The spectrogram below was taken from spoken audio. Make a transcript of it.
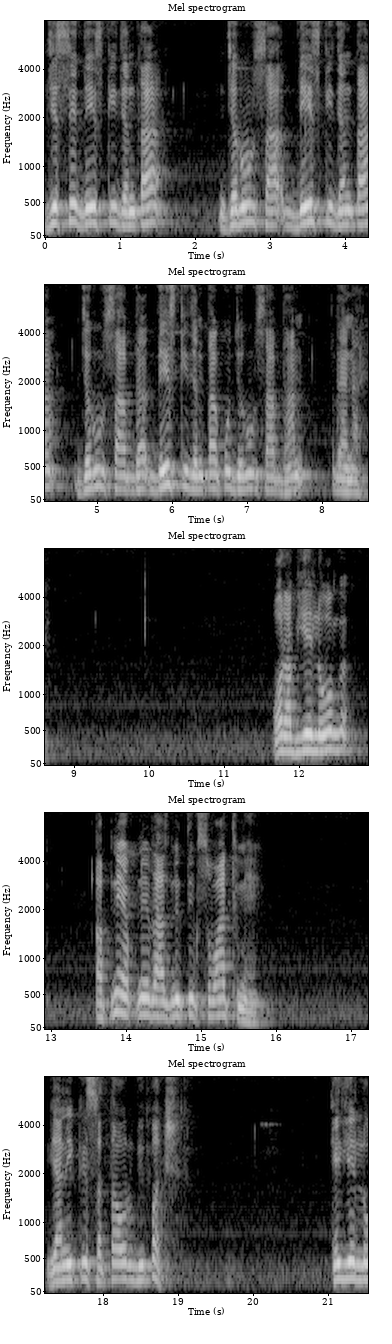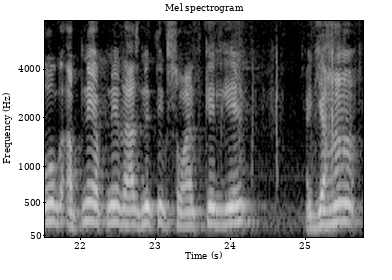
जिससे देश की जनता ज़रूर सा, देश की जनता ज़रूर सावधान देश की जनता को ज़रूर सावधान रहना है। और अब ये लोग अपने अपने राजनीतिक स्वार्थ में, यानी कि सत्ता और विपक्ष, कि ये लोग अपने अपने राजनीतिक स्वार्थ के लिए यहाँ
